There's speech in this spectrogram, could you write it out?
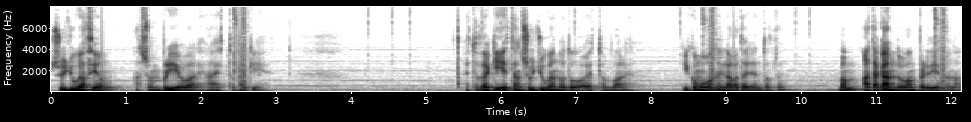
Subyugación a sombrío, vale, a estos de aquí. Estos de aquí están subyugando a todos estos, vale. ¿Y cómo van en la batalla entonces? Van atacando, van perdiendo, nada.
